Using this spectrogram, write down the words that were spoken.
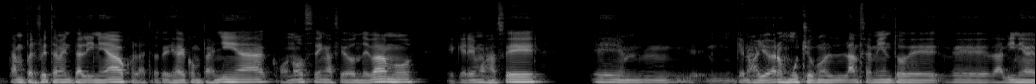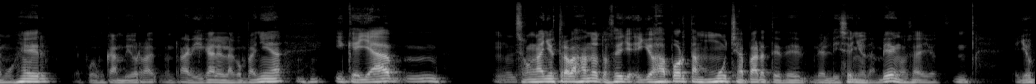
están perfectamente alineados con la estrategia de compañía, conocen hacia dónde vamos, qué queremos hacer, em, que nos ayudaron mucho con el lanzamiento de, la línea de mujer, que fue un cambio radical en la compañía, y que ya mm, son años trabajando, entonces ellos aportan mucha parte del diseño también, o sea, ellos, ellos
